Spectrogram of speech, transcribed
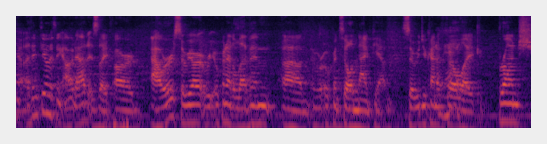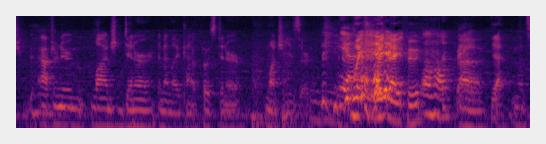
Yeah, I think the only thing I would add is like our hours. So we are we open at 11 um, and we're open till 9 p.m. So we do kind of fill Okay. like brunch, afternoon, lunch, dinner, and then like kind of post dinner munchies or Yeah. late, late night food. Uh-huh. Uh, yeah, and that's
